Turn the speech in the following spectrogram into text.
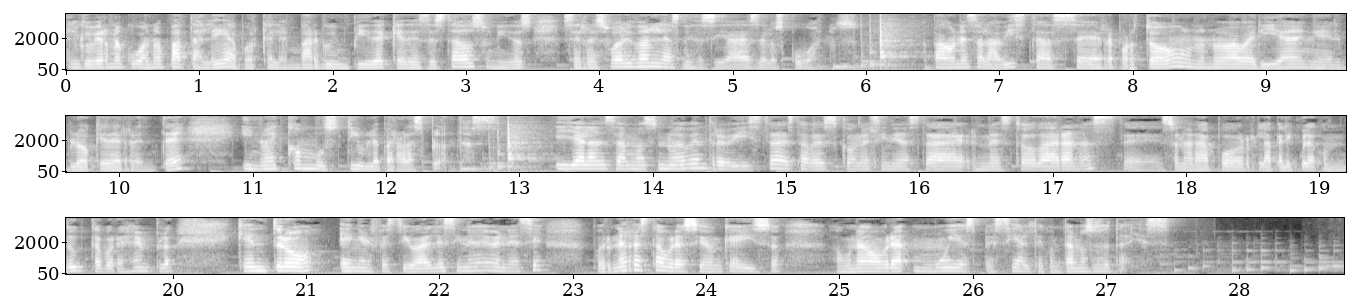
El gobierno cubano patalea porque el embargo impide que desde Estados Unidos se resuelvan las necesidades de los cubanos. Apagones a la vista, se reportó una nueva avería en el bloque de Renté y no hay combustible para las plantas. Y ya lanzamos nueva entrevista, esta vez con el cineasta Ernesto Daranas, sonará por la película Conducta, por ejemplo, que entró en el Festival de Cine de Venecia por una restauración que hizo a una obra muy especial. Te contamos los detalles.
